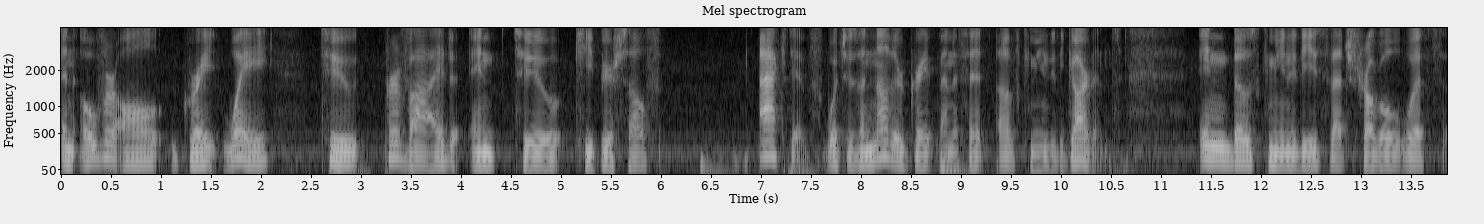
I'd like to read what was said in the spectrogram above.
an overall great way to provide and to keep yourself active, which is another great benefit of community gardens. In those communities that struggle with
